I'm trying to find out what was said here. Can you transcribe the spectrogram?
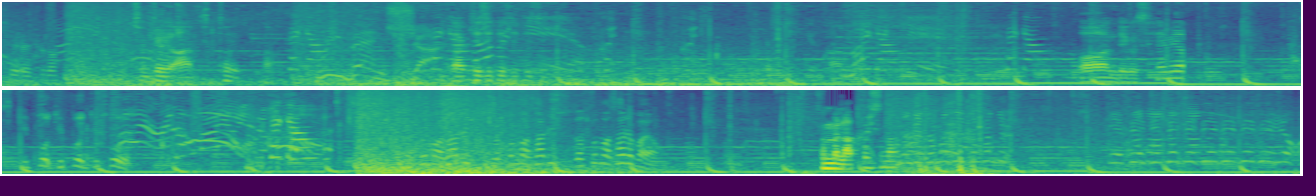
필에 쓰러. 중계 안 붙어 있다 야 기지 기지 기지 와 근데 이거 3명 뒷보 뒷보 뒷보 좀만 살릴 수 있어. 좀만 살릴 수 있어. 좀만 살려봐요. 정말 라플 쓰나? 삐삐삐삐삐삐삐삐 형.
